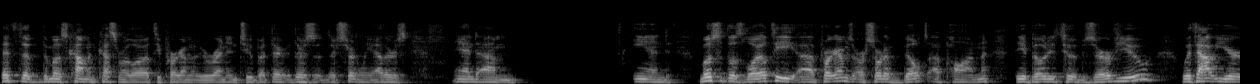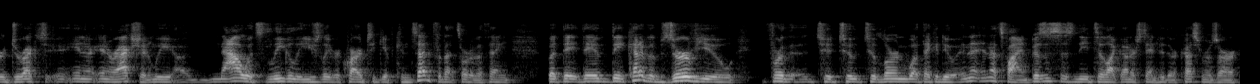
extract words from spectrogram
that's the, the most common customer loyalty program that we run into. But there, there's there's certainly others, and um, and most of those loyalty uh, programs are sort of built upon the ability to observe you without your direct inter- interaction. We uh, now it's legally usually required to give consent for that sort of a thing, but they they, they kind of observe you for the, to to to learn what they can do, and, and that's fine. Businesses need to like understand who their customers are,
